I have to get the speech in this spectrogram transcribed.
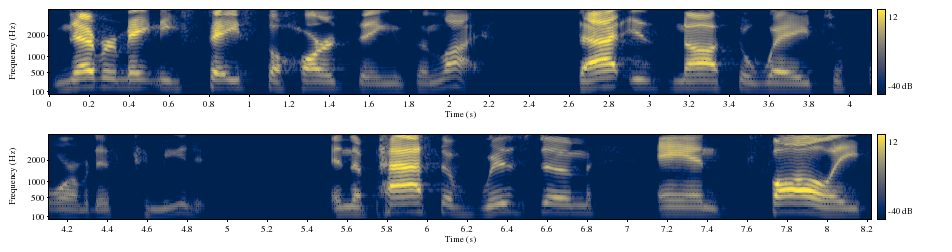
never make me face the hard things in life. That is not the way to formative community. In the path of wisdom and folly,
